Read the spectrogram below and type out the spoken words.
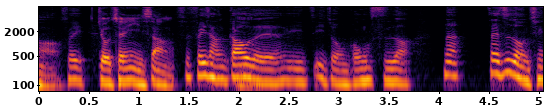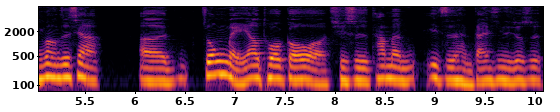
啊，所以九成以上是非常高的一一种公司哦。那在这种情况之下，呃，中美要脱钩哦，其实他们一直很担心的就是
